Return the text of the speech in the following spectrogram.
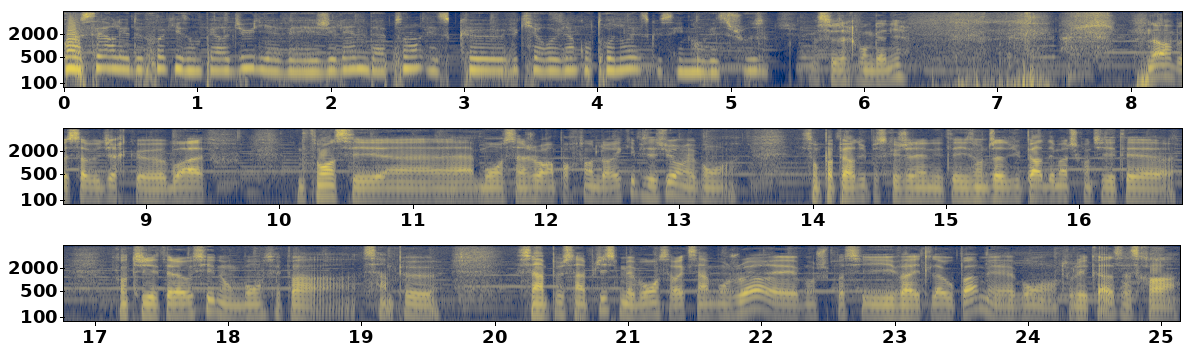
Au Serre, les deux fois qu'ils ont perdu, il y avait Gélène d'absent. Est-ce que, vu qu'il revient contre nous, est-ce que c'est une mauvaise chose? Bah, Ça veut dire qu'ils vont gagner. non, bah, ça veut dire que. Bah, Honnêtement, c'est euh, bon, c'est un joueur important de leur équipe, c'est sûr, mais bon, ils sont pas perdus parce que Jalen était. Ils ont déjà dû perdre des matchs quand il était euh, quand il était là aussi, donc bon, c'est pas, c'est un peu, c'est un peu simpliste, mais bon, c'est vrai que c'est un bon joueur et bon, je sais pas s'il va être là ou pas, mais bon, en tous les cas, ça sera,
